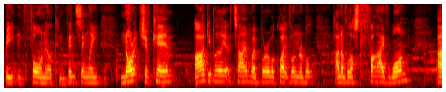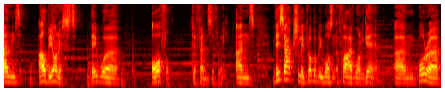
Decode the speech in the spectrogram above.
beaten 4 0 convincingly. Norwich have came, arguably at a time where Boro were quite vulnerable, and have lost 5 1. And I'll be honest, they were awful defensively. And this actually probably wasn't a 5 1 game. Um, Borough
